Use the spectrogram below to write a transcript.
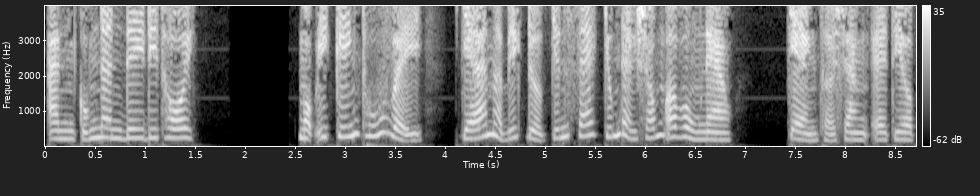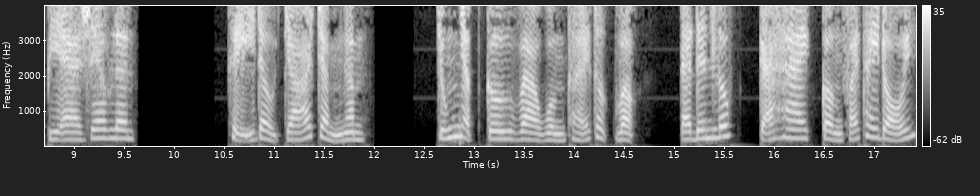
anh cũng nên đi đi thôi. Một ý kiến thú vị, giá mà biết được chính xác chúng đang sống ở vùng nào. Chàng thợ săn Ethiopia reo lên. Khỉ đầu chó trầm ngâm. Chúng nhập cư vào quần thể thực vật, đã đến lúc cả hai cần phải thay đổi.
